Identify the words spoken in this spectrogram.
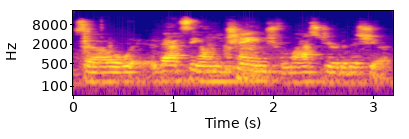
So that's the only change from last year to this year.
